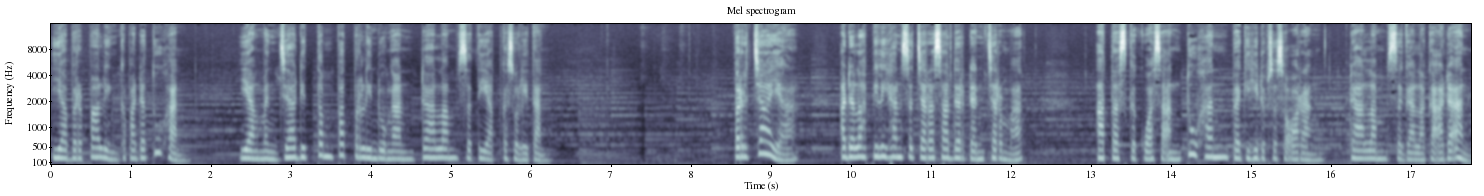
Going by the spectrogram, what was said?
ia berpaling kepada Tuhan yang menjadi tempat perlindungan dalam setiap kesulitan. Percaya adalah pilihan secara sadar dan cermat atas kekuasaan Tuhan bagi hidup seseorang dalam segala keadaan.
